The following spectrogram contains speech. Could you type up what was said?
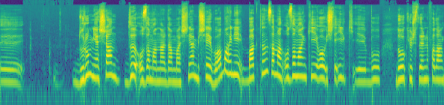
e, durum yaşandı o zamanlardan başlayan bir şey bu. Ama hani baktığın zaman o zamanki o işte ilk e, bu doğu kürsülerini falan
